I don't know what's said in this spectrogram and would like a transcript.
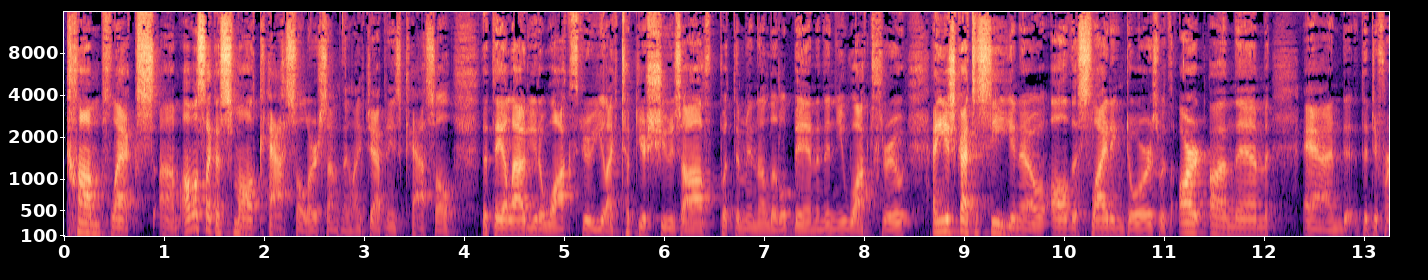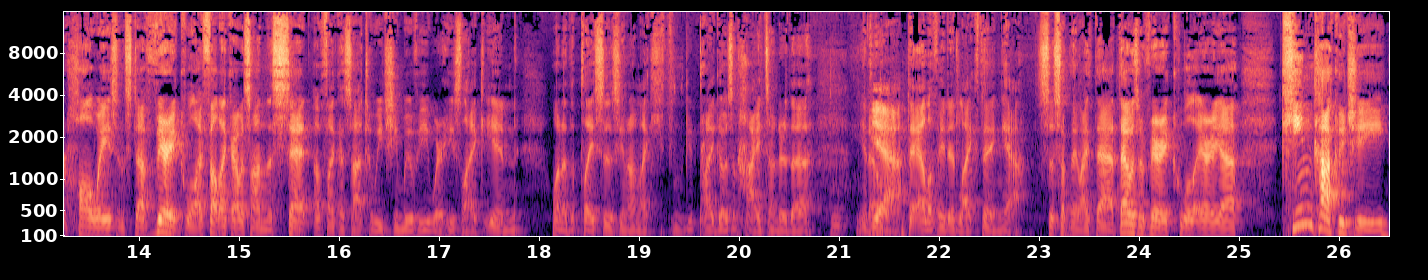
complex, um, almost like a small castle or something, like Japanese castle that they allowed you to walk through. You like took your shoes off, put them in a little bin, and then you walked through, and you just got to see, you know, all the sliding doors with art on them and the different hallways and stuff. Very cool. I felt like I was on the set of like a Zatoichi movie where he's like in one of the places, you know, like he probably goes and hides under the, you know, Yeah. the elevated like thing. Yeah. So something like that. That was a very cool area. Kinkakuji.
